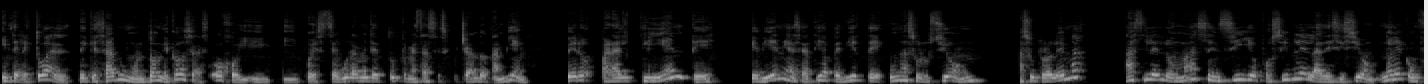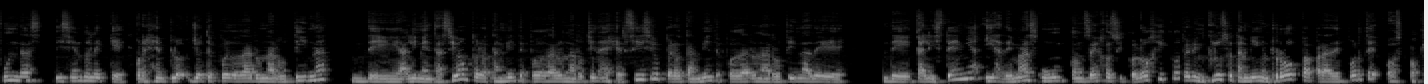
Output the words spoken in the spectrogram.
intelectual, de que sabe un montón de cosas. Ojo, y, y, pues seguramente tú que me estás escuchando también. Pero para el cliente que viene hacia ti a pedirte una solución a su problema, hazle lo más sencillo posible la decisión. No le confundas diciéndole que, por ejemplo, yo te puedo dar una rutina de alimentación, pero también te puedo dar una rutina de ejercicio, pero también te puedo dar una rutina de, de calistenia y además un consejo psicológico, pero incluso también ropa para deporte. Ok,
